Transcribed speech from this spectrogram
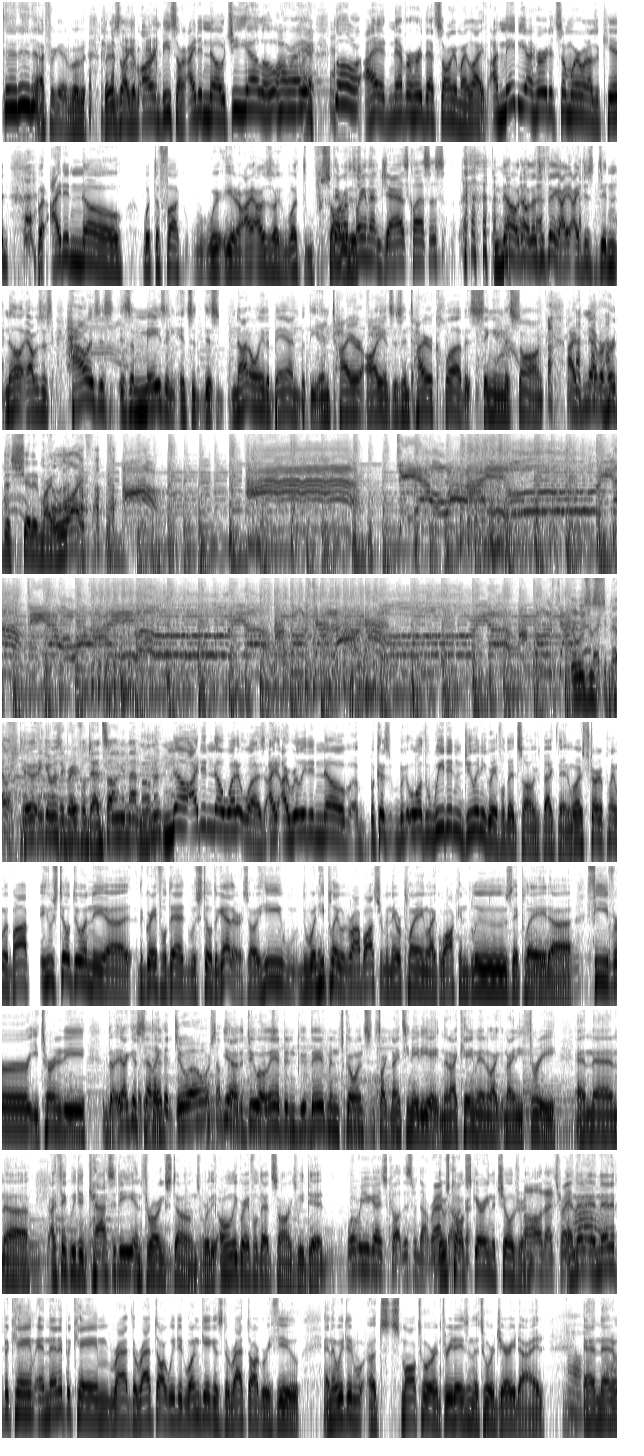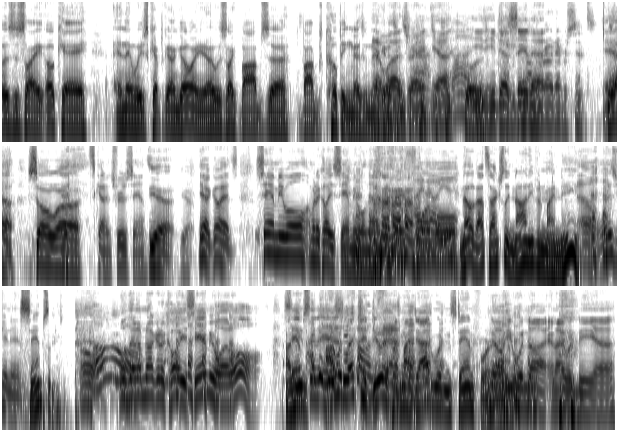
Da, da, da. I forget, but but it was like an R and B song. I didn't know G L O R I A. Gloria. I had never heard that song in my life. I maybe I heard it somewhere when I was a kid, but I didn't know. What the fuck? We, you know, I, I was like, "What the song They were is this?" playing that in jazz classes. no, no, that's the thing. I, I just didn't know. I was just, how is this is amazing? It's this not only the band but the entire audience, this entire club is singing this song. I've never heard this shit in my life. It was just. Psychedelic. Do you think it was a Grateful Dead song in that moment? No, I didn't know what it was. I, I really didn't know because well we didn't do any Grateful Dead songs back then. When I started playing with Bob, he was still doing the uh, the Grateful Dead was still together. So he when he played with Rob Wasserman, they were playing like Walking Blues. They played uh, Fever, Eternity. The, I guess Is the that like the duo or something? yeah, the duo. They had been they had been going since like 1988, and then I came in like '93, and then uh, I think we did Cassidy and Throwing Stones were the only Grateful Dead songs we did. What were you guys called? This was not Rat It was Dog, called right? "Scaring the Children." Oh, that's right. And then and then it became and then it became rat the Ratdog. We did one gig as the Rat Dog Revue, and then we did a small tour. And three days in the tour, Jerry died, Oh, and then it was just like okay. And then we just kept on going. You know, it was like Bob's uh, Bob's coping me- mechanism. That was right. Yeah, God. he, he does say Been on the that. road ever since. Yeah. So uh, It's kind of true, Sam. yeah, yeah. Yeah, go ahead, Samuel. I'm going to call you Samuel now. Get very know, formal. No, that's actually not even my name. Oh, what is your name? Samson. Oh, well then I'm not going to call you Samuel at all. I mean, Samson I is- would let you him do it, but my dad wouldn't stand for it. No, he would not, and I would be. Uh,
